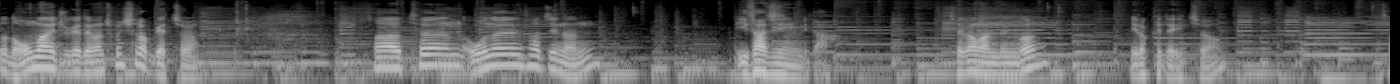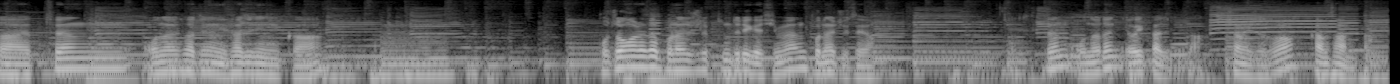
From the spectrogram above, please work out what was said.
또 너무 많이 주게 되면 촌스럽겠죠. 자 하여튼 오늘 사진은 이 사진입니다. 제가 만든 건 이렇게 돼 있죠 자 하여튼 오늘 사진은 이 사진이니까 음, 보정을 해서 보내주실 분들이 계시면 보내주세요. 어쨌든 오늘은 여기까지입니다. 시청해주셔서 감사합니다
